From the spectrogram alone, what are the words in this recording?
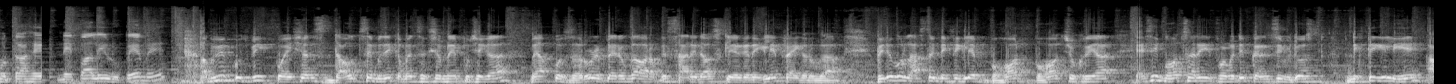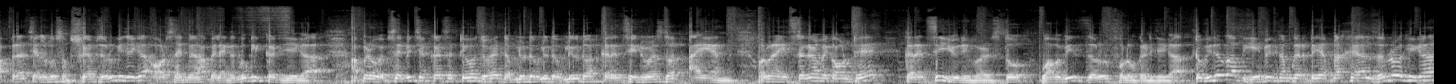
होता है? नेपाली रुपए में? अभी भी कुछ भी क्वेश्चन डाउट से मुझे कमेंट सेक्शन में पूछेगा। मैं आपको ज़रूर रिप्लाई दूँगा और आपके सारे डाउट्स क्लियर करने के लिए ट्राई करूँगा। वीडियो को लास्ट तक देखने के लिए बहुत बहुत शुक्रिया। ऐसे बहुत सारे इन्फॉर्मेटिव करेंसी वीडियोस दिखने के लिए आप मेरा चैनल को सब्सक्राइब ज़रूर कीजिएगा और साइड में यहाँ बेल आइकन को क्लिक कर दीजिएगा। आप मेरा वेबसाइट भी चेक कर सकते हो, जो है www.currencyuniverse.in और मेरा इंस्टाग्राम अकाउंट है करेंसी यूनिवर्स तो वहाँ पर भी ज़रूर फॉलो कर लीजिएगा। तो वीडियो को आप ये भी खत्म करते हैं, अपना ख्याल ज़रूर रखिएगा।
